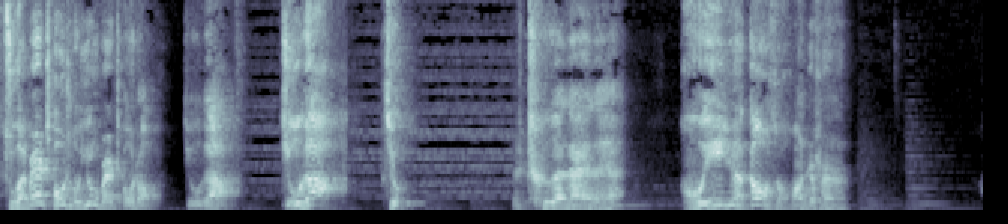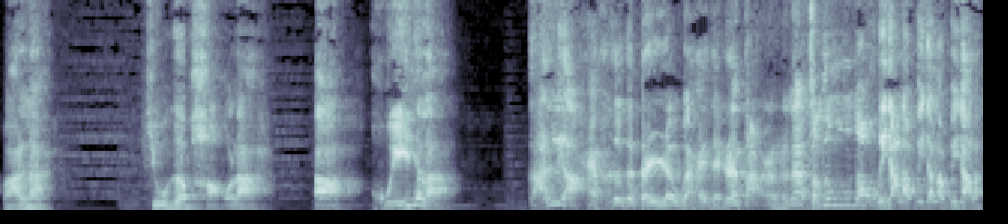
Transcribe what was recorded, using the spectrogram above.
左边瞅瞅，右边瞅瞅，九哥，九哥，九，车在呢呀，回去告诉黄志峰，完了。九哥跑了啊，回去了，咱俩还喝个嘚儿啊，我还在这等着呢。走走走走，回家了，回家了，回家了。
